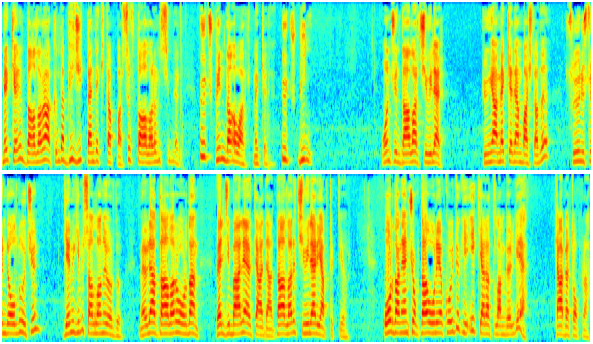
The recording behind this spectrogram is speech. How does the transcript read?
Mekke'nin dağları hakkında bir cilt bende kitap var. Sırf dağların isimleri. 3000 dağ var Mekke'de. 3000. Onun için dağlar çiviler. Dünya Mekke'den başladı. Suyun üstünde olduğu için gemi gibi sallanıyordu. Mevla dağları oradan vel cibale evtada dağları çiviler yaptık diyor. Oradan en çok dağı oraya koydu ki ilk yaratılan bölge ya. Kabe toprağı.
